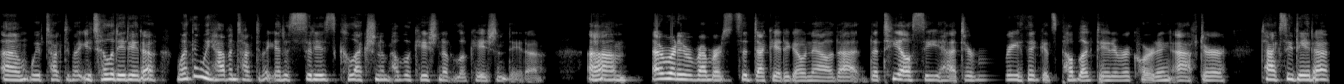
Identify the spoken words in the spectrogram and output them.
Um, we've talked about utility data. One thing we haven't talked about yet is cities' collection and publication of location data. Um, everybody remembers it's a decade ago now that the TLC had to rethink its public data recording after taxi data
